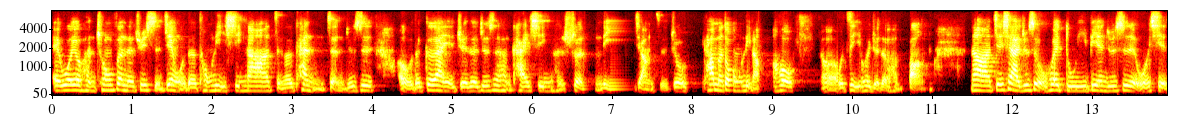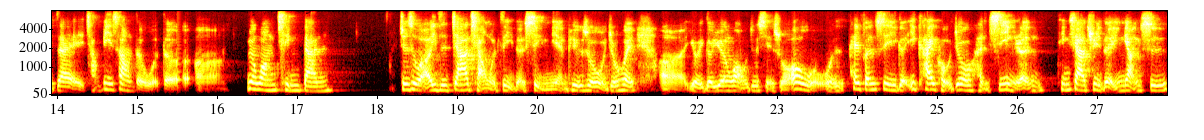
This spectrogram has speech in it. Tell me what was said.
哎，我有很充分的去实践我的同理心啊，整个看诊就是，呃，我的个案也觉得就是很开心、很顺利这样子，就他们动力，然后呃，我自己会觉得很棒。那接下来就是我会读一遍，就是我写在墙壁上的我的呃愿望清单。就是我要一直加强我自己的信念，譬如说，我就会呃有一个愿望，我就写说，哦，我我佩芬是一个一开口就很吸引人听下去的营养师，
